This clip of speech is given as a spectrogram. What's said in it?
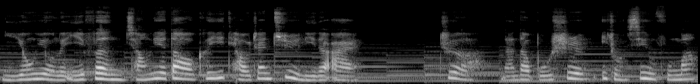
你拥有了一份强烈到可以挑战距离的爱，这难道不是一种幸福吗？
